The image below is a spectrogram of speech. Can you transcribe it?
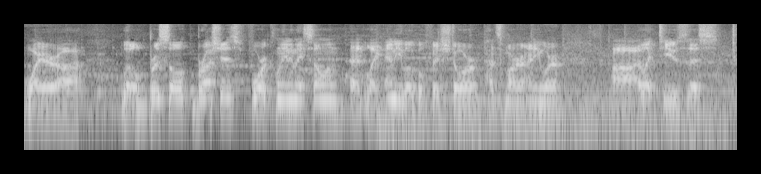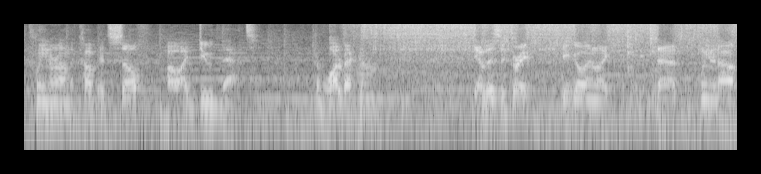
Wire uh, little bristle brushes for cleaning. They sell them at like any local fish store or PetSmart or anywhere. Uh, I like to use this to clean around the cup itself. How I do that. Turn the water back on. Yeah, but this is great. You go in like that, clean it out.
